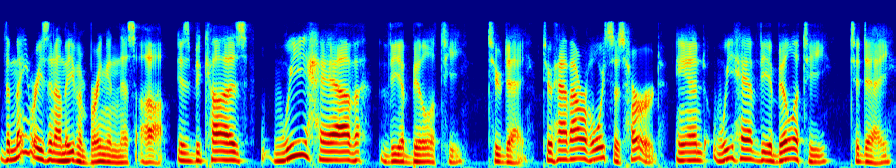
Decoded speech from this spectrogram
the main reason I'm even bringing this up is because we have the ability today to have our voices heard. And we have the ability today,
